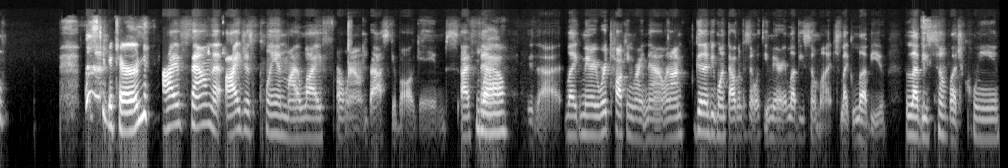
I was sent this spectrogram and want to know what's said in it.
Let's take a turn. I've found that I just plan my life around basketball games. I found Wow. do that. Like Mary, we're talking right now, and I'm gonna be one thousand percent with you, Mary. Love you so much. Like love you, love you so much, Queen.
